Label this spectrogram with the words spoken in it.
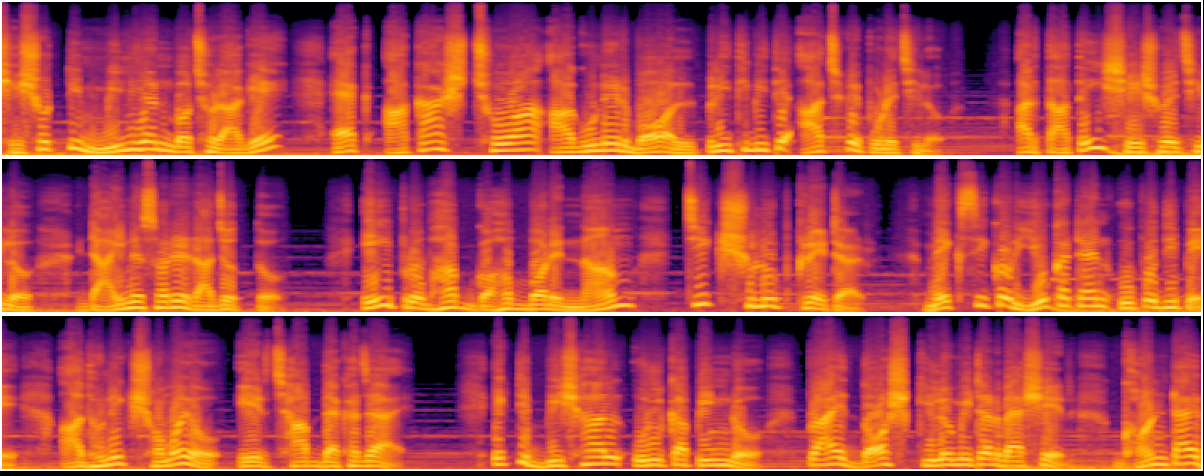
ছেষট্টি মিলিয়ন বছর আগে এক আকাশ ছোঁয়া আগুনের বল পৃথিবীতে আছড়ে পড়েছিল, আর তাতেই শেষ হয়েছিল ডাইনোসরের রাজত্ব। এই প্রভাব গহব্বরের নাম চিকসুলুপ ক্রেটার। মেক্সিকোর ইউকাট্যান উপদ্বীপে আধুনিক সময়েও এর ছাপ দেখা যায়। একটি বিশাল উল্কাপিণ্ড প্রায় দশ কিলোমিটার ব্যাসের ঘণ্টায়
